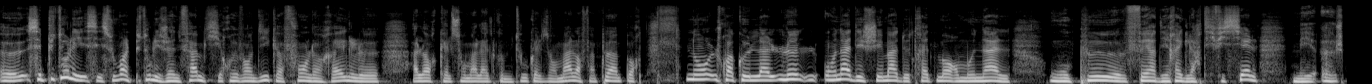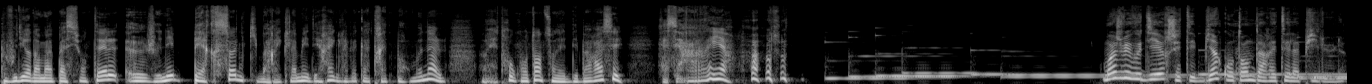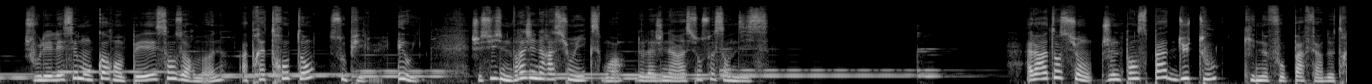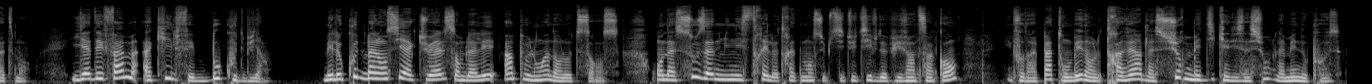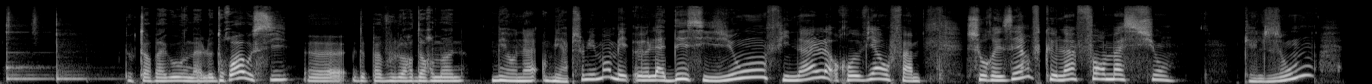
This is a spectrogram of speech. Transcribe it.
Euh, c'est plutôt les, c'est souvent plutôt les jeunes femmes qui revendiquent à fond leurs règles euh, alors qu'elles sont malades comme tout, qu'elles ont mal, enfin peu importe. Non, je crois que là, on a des schémas de traitement hormonal où on peut faire des règles artificielles, mais euh, je peux vous dire dans ma patientèle, je n'ai personne qui m'a réclamé des règles avec un traitement hormonal. On est trop content de s'en être débarrassé. Ça sert à rien. Moi, je vais vous dire, j'étais bien contente d'arrêter la pilule. Je voulais laisser mon corps en paix, sans hormones, après 30 ans sous pilule. Et oui, je suis une vraie génération X, moi, de la génération 70. Alors attention, je ne pense pas du tout qu'il ne faut pas faire de traitement. Il y a des femmes à qui il fait beaucoup de bien. Mais le coup de balancier actuel semble aller un peu loin dans l'autre sens. On a sous-administré le traitement substitutif depuis 25 ans. Il ne faudrait pas tomber dans le travers de la surmédicalisation de la ménopause. Docteur Bagot, on a le droit aussi euh, de ne pas vouloir d'hormones. Mais on a, mais absolument. Mais euh, la décision finale revient aux femmes, sous réserve que l'information qu'elles ont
